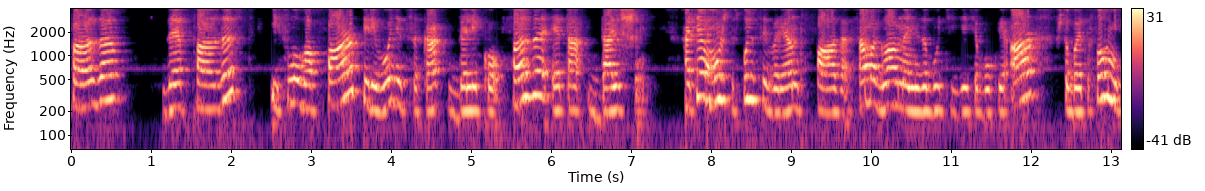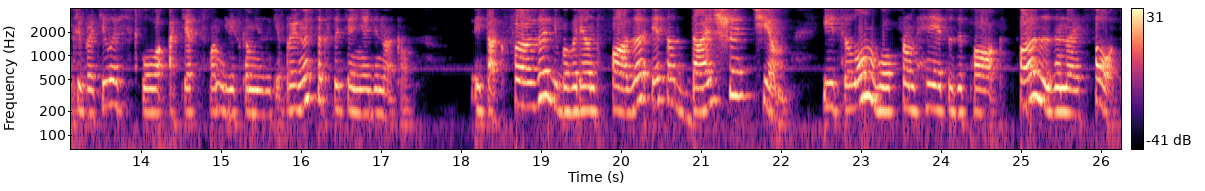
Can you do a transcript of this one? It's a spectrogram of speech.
further, the farthest – и слово far переводится как далеко. Further – это дальше. Хотя может использоваться и вариант father. Самое главное, не забудьте здесь о букве R, чтобы это слово не превратилось в слово отец в английском языке. Произносятся, кстати, они одинаково. Итак, further, либо вариант father – это дальше, чем. It's a long walk from here to the park, further than I thought.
